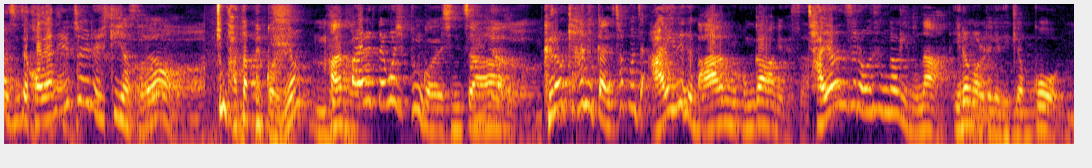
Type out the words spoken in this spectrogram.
을 진짜 거의 한 일주일을 시키셨어요. 좀 답답했거든요. 아, 빨리 떼고 싶은 거예요, 진짜. 그렇게 하니까 이제 첫 번째 아이들의 마음을 공감하게 됐어요. 자연스러운 생각이구나 이런 걸 되게 느꼈고,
